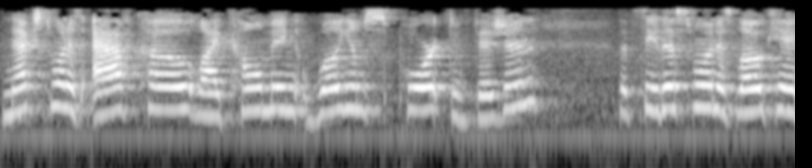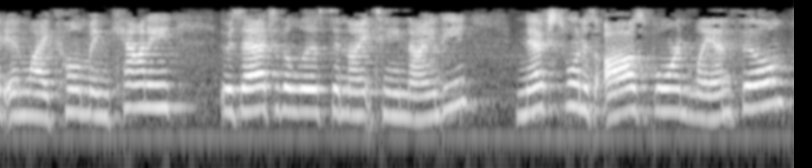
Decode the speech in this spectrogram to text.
Next one is Avco Lycoming Williamsport Division. Let's see, this one is located in Lycoming County. It was added to the list in 1990. Next one is Osborne Landfill.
